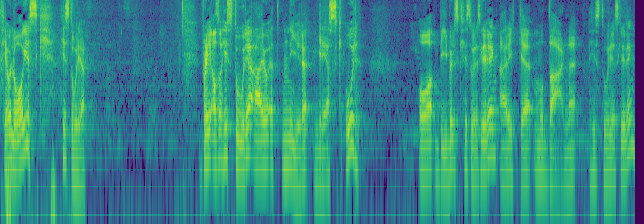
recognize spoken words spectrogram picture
teologisk historie. Fordi altså, historie er jo et nyere gresk ord. Og bibelsk historieskriving er ikke moderne historieskriving.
